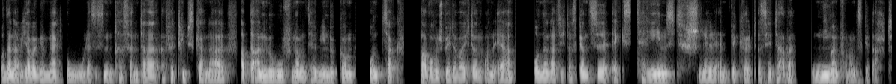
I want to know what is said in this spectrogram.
Und dann habe ich aber gemerkt, oh, das ist ein interessanter äh, Vertriebskanal. Habe da angerufen, habe einen Termin bekommen und zack, ein paar Wochen später war ich dann on air. Und dann hat sich das Ganze extremst schnell entwickelt. Das hätte aber niemand von uns gedacht.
